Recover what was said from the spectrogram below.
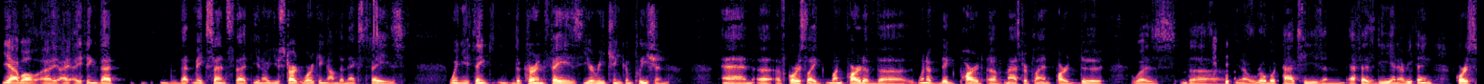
Yeah, well, I, I think that that makes sense that, you know, you start working on the next phase when you think the current phase you're reaching completion. And uh, of course, like one part of the one of big part of Master Plan Part Two was the you know robo taxis and FSD and everything. Of course,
